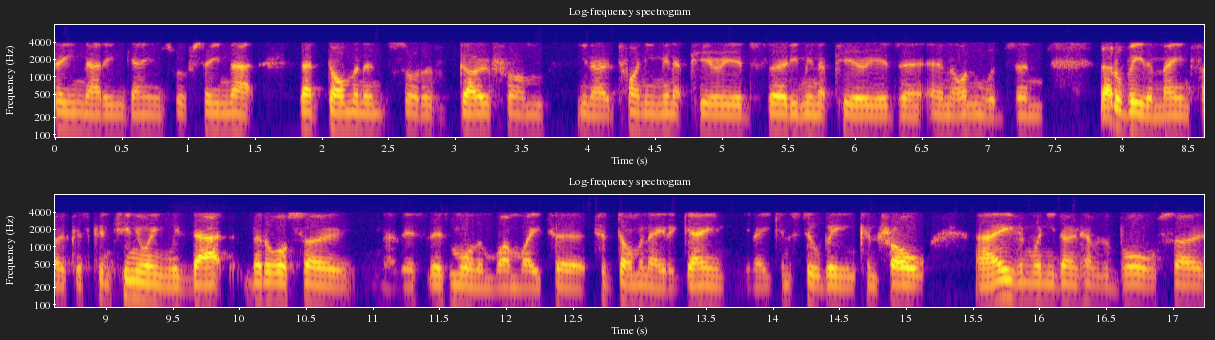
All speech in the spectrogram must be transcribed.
seen that in games. We've seen that that dominance sort of go from you know 20 minute periods, 30 minute periods, and, and onwards, and that'll be the main focus. Continuing with that, but also you know, there's there's more than one way to to dominate a game. You know, you can still be in control uh, even when you don't have the ball. So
